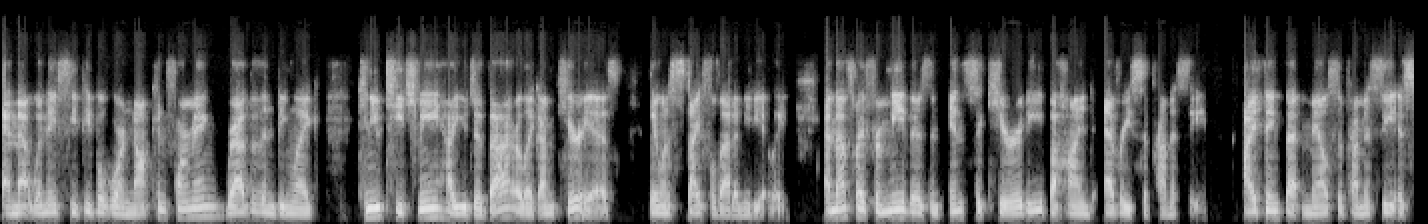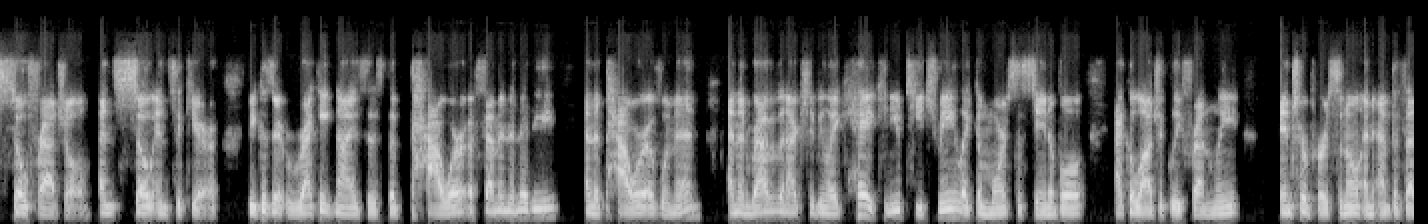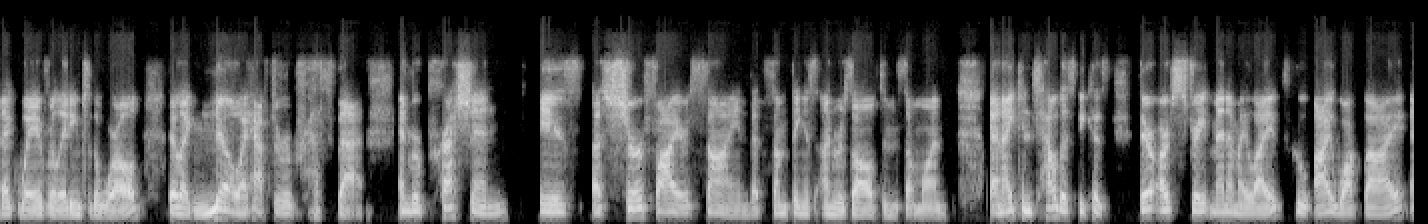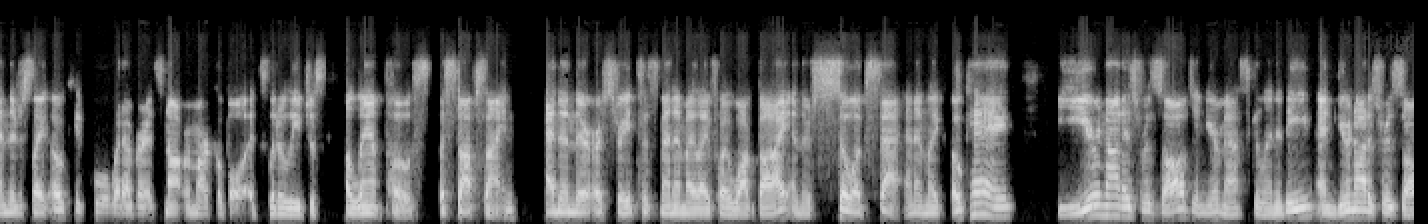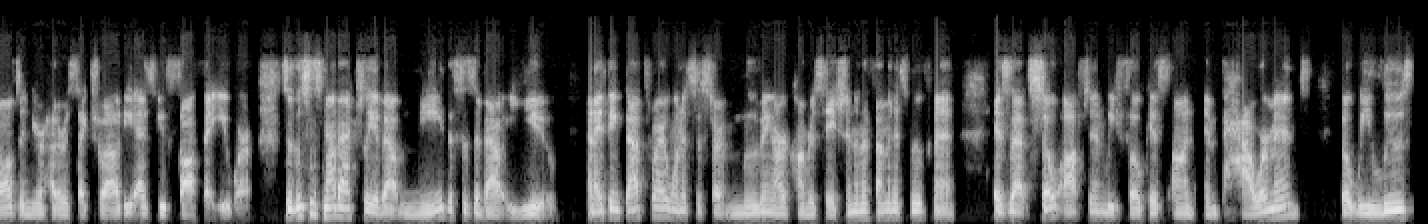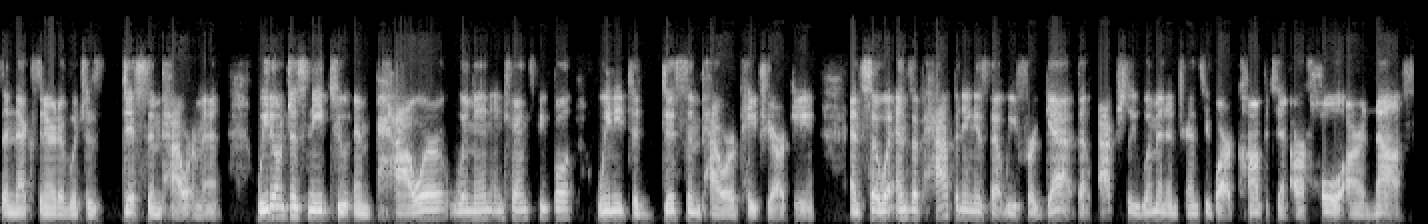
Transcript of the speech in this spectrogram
and that when they see people who are not conforming rather than being like can you teach me how you did that? or like i'm curious they want to stifle that immediately. And that's why for me there's an insecurity behind every supremacy. I think that male supremacy is so fragile and so insecure because it recognizes the power of femininity and the power of women. And then rather than actually being like, hey, can you teach me like a more sustainable, ecologically friendly, interpersonal, and empathetic way of relating to the world, they're like, no, I have to repress that. And repression is a surefire sign that something is unresolved in someone. And I can tell this because there are straight men in my life who I walk by and they're just like, okay, cool, whatever. It's not remarkable. It's literally just a lamppost, a stop sign. And then there are straight cis men in my life who I walk by and they're so upset. And I'm like, okay, you're not as resolved in your masculinity and you're not as resolved in your heterosexuality as you thought that you were. So this is not actually about me. This is about you. And I think that's where I want us to start moving our conversation in the feminist movement is that so often we focus on empowerment, but we lose the next narrative, which is disempowerment. We don't just need to empower women and trans people, we need to disempower patriarchy. And so what ends up happening is that we forget that actually women and trans people are competent, are whole, are enough.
